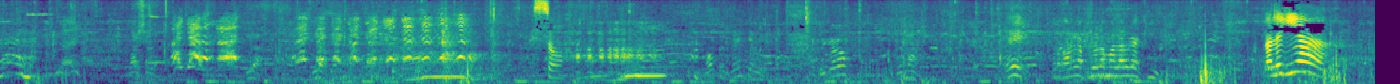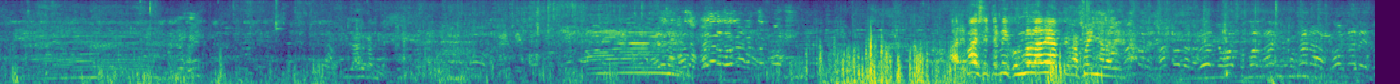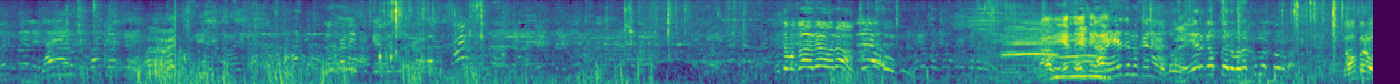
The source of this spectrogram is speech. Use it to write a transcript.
Eso. Eh, agarra la piola más larga aquí. Dale guía. Así larga, mira. Además, este mijo, y no la vea que la sueña la verga. Está verde ese, Está verde, macana. Lo verga, pero verás cómo estorba. No, pero.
